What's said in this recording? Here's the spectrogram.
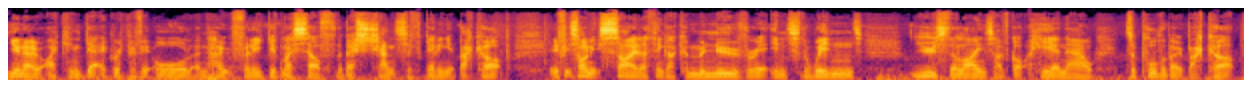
you know, I can get a grip of it all and hopefully give myself the best chance of getting it back up. If it's on its side, I think I can maneuver it into the wind, use the lines I've got here now to pull the boat back up.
